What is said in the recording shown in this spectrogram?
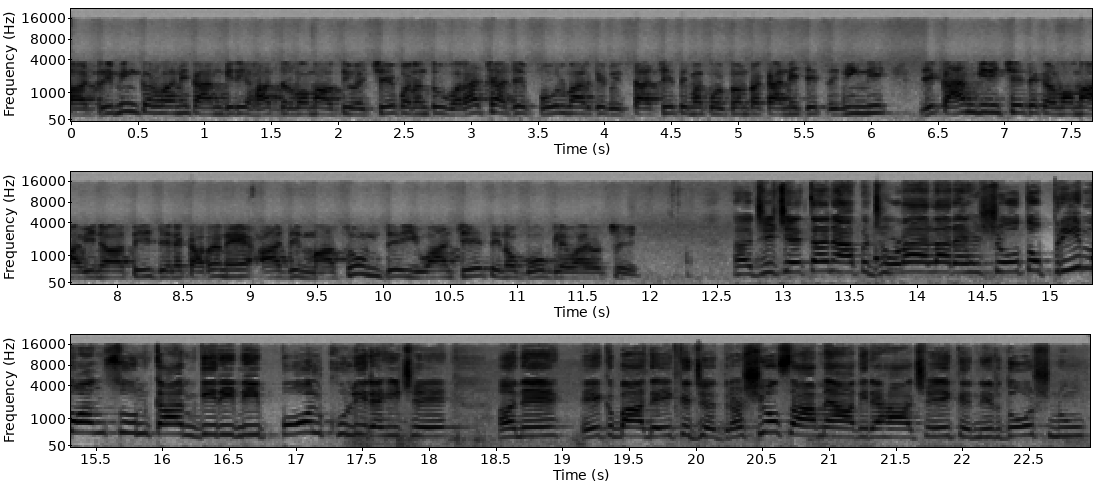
ટ્રીમિંગ કરવાની કામગીરી હાથ ધરવામાં આવતી હોય છે. પરંતુ વરાછા જે ફૂલ માર્કેટ વિસ્તાર છે તેમાં કોઈ પણ પ્રકારની જે ટ્રીમિંગની જે કામગીરી છે તે કરવામાં આવી ન હતી, જેને કારણે આ જે માસૂમ જે યુવાન છે તેનો ભોગ લેવાયો છે. અ, જી ચેતન આપ જોડાયેલા રહેશો તો પ્રી મોન્સૂન કામગીરીની પોલ ખુલી રહી છે અને એક બાદ એક જે દ્રશ્યો સામે આવી રહ્યા છે એક નિર્દોષનું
